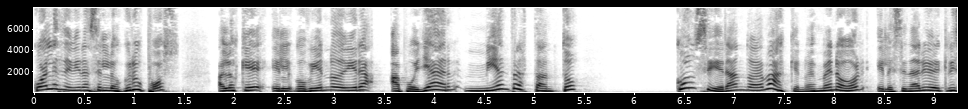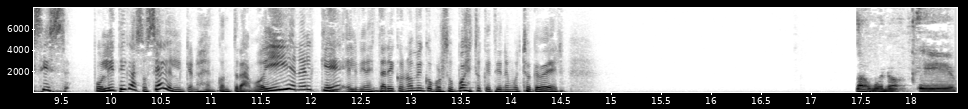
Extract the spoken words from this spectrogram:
¿Cuáles debieran ser los grupos? A los que el gobierno debiera apoyar, mientras tanto, considerando además que no es menor el escenario de crisis política social en el que nos encontramos y en el que el bienestar económico, por supuesto, que tiene mucho que ver. No, bueno, eh,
